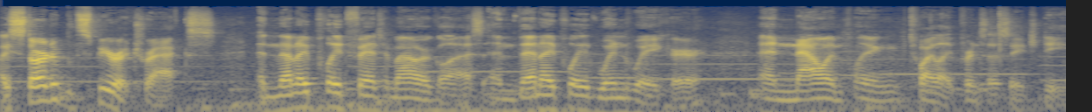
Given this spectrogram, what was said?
I started with Spirit Tracks, and then I played Phantom Hourglass, and then I played Wind Waker, and now I'm playing Twilight Princess HD.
